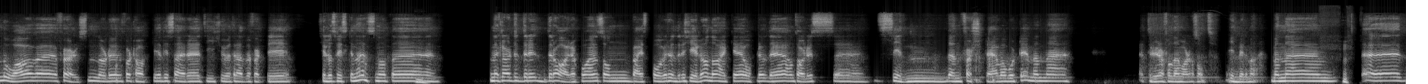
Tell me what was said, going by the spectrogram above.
noe av eh, følelsen når du får tak i disse her eh, 10-20-30-40 kilos fiskene. Sånn at eh, Men det er klart, dere drar på en sånn beist på over 100 kilo. Nå har jeg ikke opplevd det antageligvis eh, siden den første jeg var borti, men eh, jeg tror i hvert fall den var noe sånt. Innbiller meg det. Men eh, eh,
